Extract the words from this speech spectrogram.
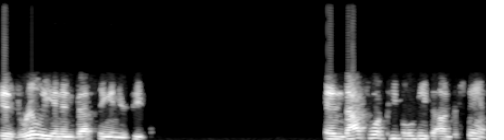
is really in investing in your people. And that's what people need to understand.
